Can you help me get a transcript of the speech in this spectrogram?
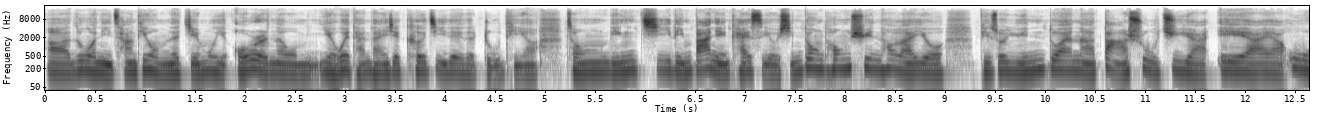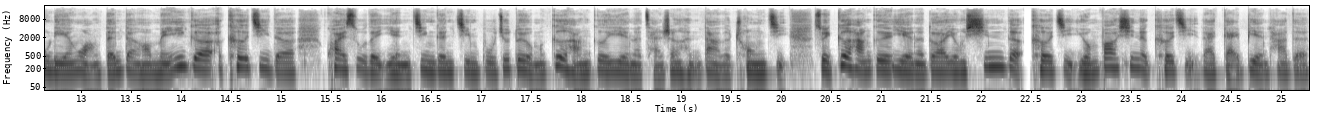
啊。如果你常听我们的节目，也偶尔呢，我们也会谈谈一些科技类的主题啊。从零七零八年开始有行动通讯，后来有比如说云端啊、大数据啊、AI 啊、物联网等等哈，每一个。科技的快速的演进跟进步，就对我们各行各业呢产生很大的冲击。所以各行各业呢都要用新的科技，拥抱新的科技来改变它的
